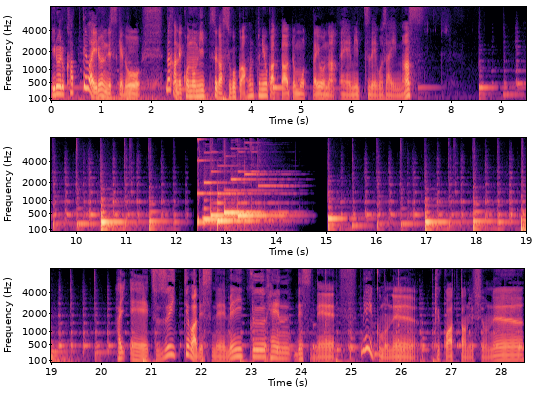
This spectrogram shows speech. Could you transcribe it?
いろいろ買ってはいるんですけど、なんかね、この3つがすごく、あ、本当に良かったと思ったような、えー、3つでございます。はい、えー、続いてはですね、メイク編ですね。メイクもね、結構あったんですよね。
